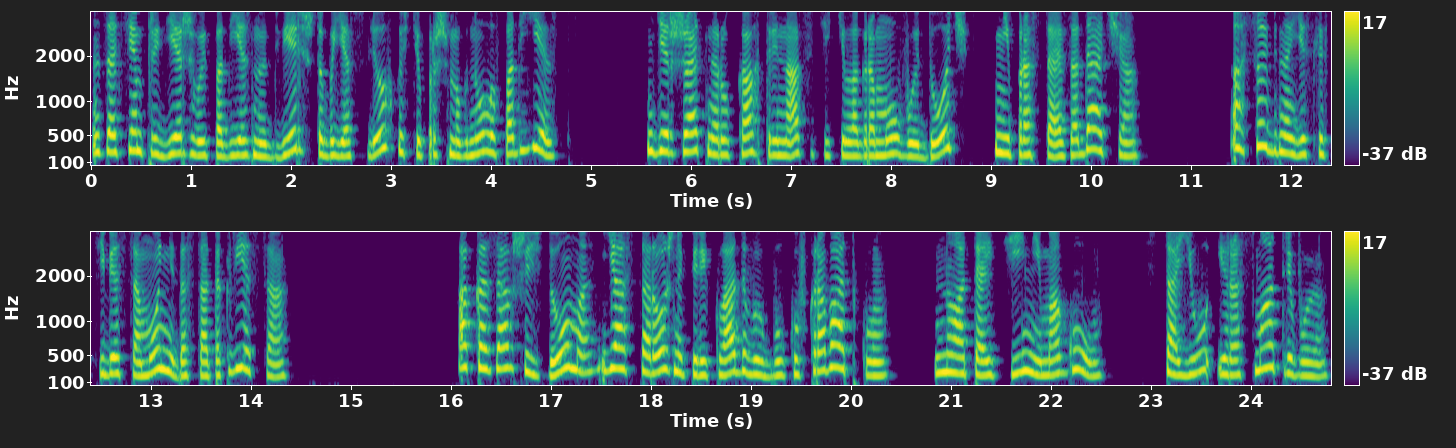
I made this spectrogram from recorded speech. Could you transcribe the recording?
Затем придерживает подъездную дверь, чтобы я с легкостью прошмыгнула в подъезд. Держать на руках 13-килограммовую дочь – непростая задача. Особенно, если в тебе самой недостаток веса. Оказавшись дома, я осторожно перекладываю булку в кроватку. Но отойти не могу. Стою и рассматриваю.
